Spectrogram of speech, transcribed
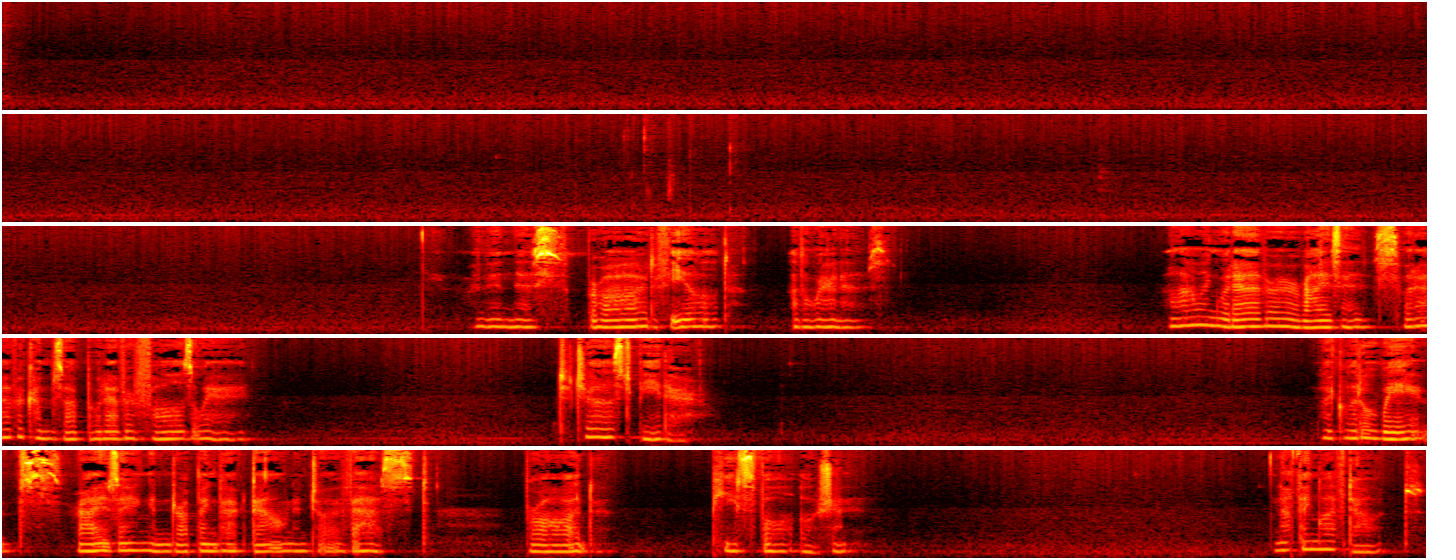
Within this broad field of awareness. Allowing whatever arises, whatever comes up, whatever falls away, to just be there. Like little waves rising and dropping back down into a vast, broad, peaceful ocean. Nothing left out.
